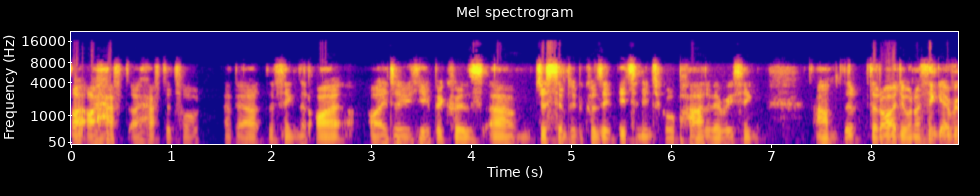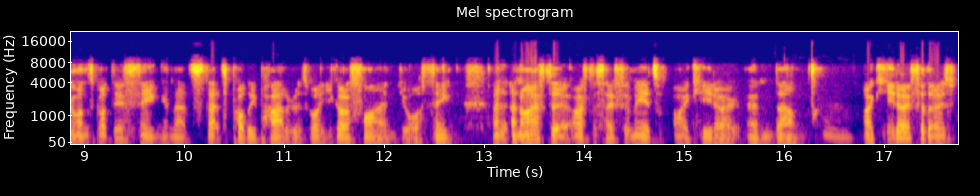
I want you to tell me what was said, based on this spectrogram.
I, I have to, I have to talk about the thing that I, I do here because um, just simply because it, it's an integral part of everything um, that, that I do, and I think everyone's got their thing, and that's that's probably part of it as well. You got to find your thing, and and I have to I have to say for me it's Aikido, and um, Hmm. Aikido for those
